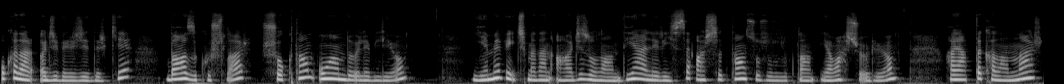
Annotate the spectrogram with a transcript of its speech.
o kadar acı vericidir ki bazı kuşlar şoktan o anda ölebiliyor. Yeme ve içmeden aciz olan diğerleri ise açlıktan susuzluktan yavaşça ölüyor. Hayatta kalanlar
